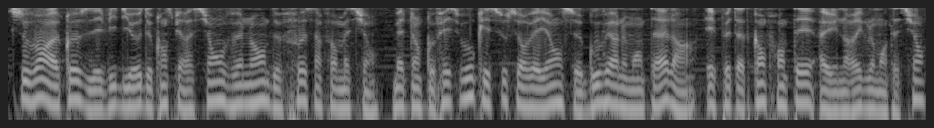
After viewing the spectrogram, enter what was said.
souvent à cause des vidéos de conspiration venant de fausses informations. Maintenant que Facebook est sous surveillance gouvernementale et peut être confronté à une réglementation,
